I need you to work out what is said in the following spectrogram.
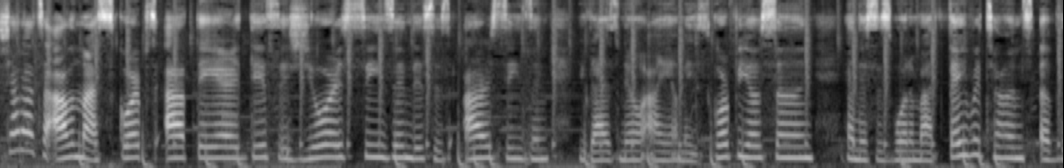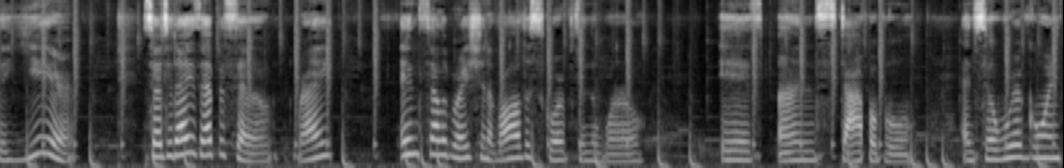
Shout out to all of my Scorps out there. This is your season. This is our season. You guys know I am a Scorpio sun, and this is one of my favorite times of the year. So, today's episode, right, in celebration of all the Scorps in the world, is unstoppable. And so, we're going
